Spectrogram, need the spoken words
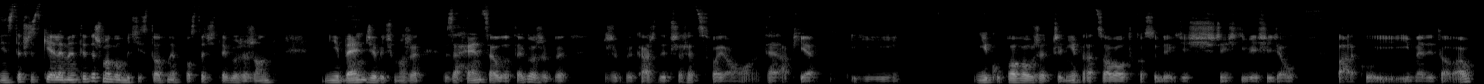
Więc te wszystkie elementy też mogą być istotne w postaci tego, że rząd nie będzie być może zachęcał do tego, żeby, żeby każdy przeszedł swoją terapię i nie kupował rzeczy, nie pracował, tylko sobie gdzieś szczęśliwie siedział w parku i, i medytował.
